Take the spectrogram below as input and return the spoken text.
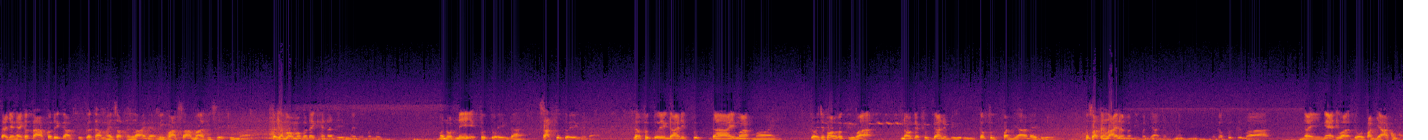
แต่ยังไงก็ตามก็ด้วยการฝึกก็ทำให้สัตว์ทั้งหลายเนี่ย มีความสามารถพิเศษขึ้นมา แต่ท่านบอกมันก็ได้แค่นั้นเองไม่เหมือนมนุษย์ มนุษย์นี่ฝึกตัวเองได้ สัตว์ฝึกตัวเองไม่ได้ แล้วฝึกตัวเองได้นี่ฝึกได้มากมาย โดยเฉพาะก็คือว่านอกจากฝึกด้านอื่นๆ ก็ฝึกปัญญาได้ด้วยพระสัตว์ทั้งหลายนั้นมันมีปัญญาจำกัดแล้วก็ฝึกขึ้นมาในแง่ที่ว่าโดยปัญญาของค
